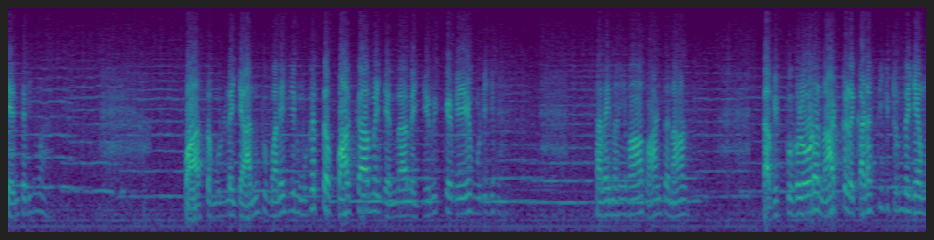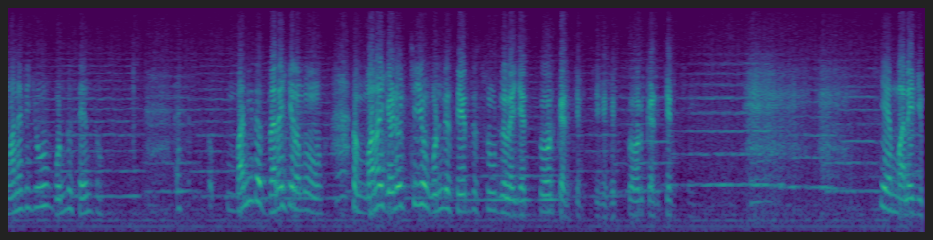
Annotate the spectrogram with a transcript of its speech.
ஏன் தெரியுமா? பாசமுள்ள அன்பு மனைவியின் முகத்தை பார்க்காம என்னால இருக்கவே முடியல. தலைமறைவா வாழ்ந்த நாள். தவிப்புகளோட நாட்களை கடத்திக்கிட்டு இருந்த என் மனைவியும் ஒண்ணு சேர்ந்தோம். மனித பலகீனமும் மன எழுச்சியும் ஒண்ணு சேர்ந்து சூழ்நிலையை தோற்கடிச்சிருச்சு தோற்கடிச்சிருச்சு என் மனைவி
